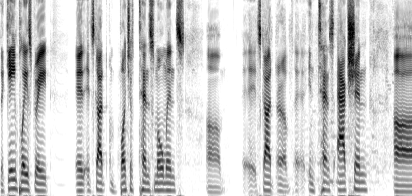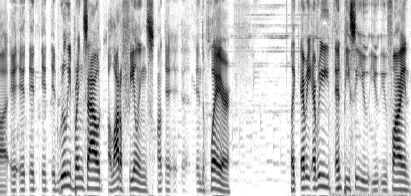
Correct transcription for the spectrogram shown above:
the gameplay is great. It, has got a bunch of tense moments. Um, it's got uh, intense action. Uh, it, it, it, it really brings out a lot of feelings in the player. Like every every NPC you, you, you find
